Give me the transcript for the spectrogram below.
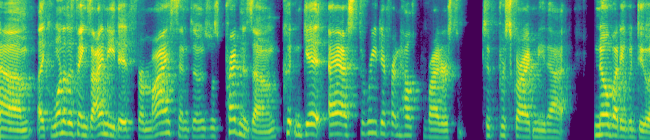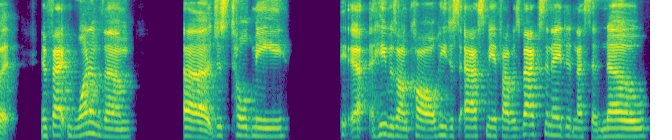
Um, like one of the things I needed for my symptoms was prednisone. Couldn't get, I asked three different health providers to, to prescribe me that. Nobody would do it. In fact, one of them uh, just told me uh, he was on call. He just asked me if I was vaccinated, and I said no.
